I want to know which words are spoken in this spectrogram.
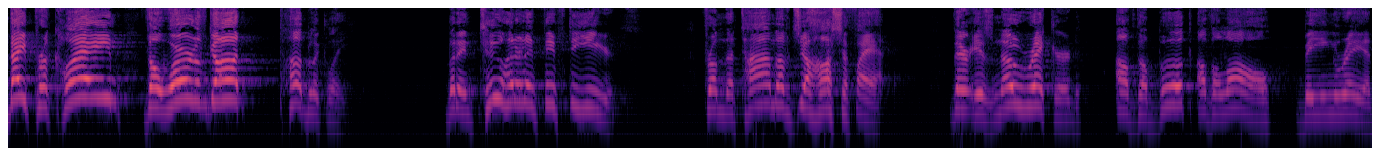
they proclaimed the word of God publicly. But in 250 years, from the time of Jehoshaphat, there is no record of the book of the law being read.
